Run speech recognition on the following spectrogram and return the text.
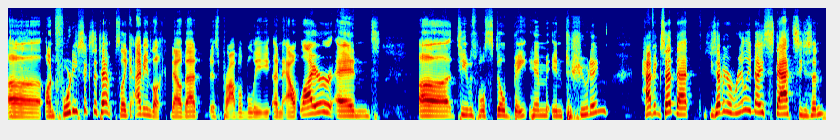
Uh, on 46 attempts. Like, I mean, look, now that is probably an outlier, and uh, teams will still bait him into shooting. Having said that, he's having a really nice stat season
